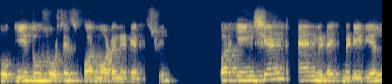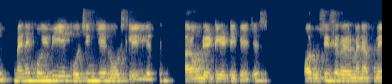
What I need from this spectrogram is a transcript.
तो ये दो sources for modern Indian history for ancient and medieval मैंने कोई भी एक कोचिंग के नोट्स ले लिए थे अराउंड एटी एटी पेजेस और उसी से फिर मैंने अपने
